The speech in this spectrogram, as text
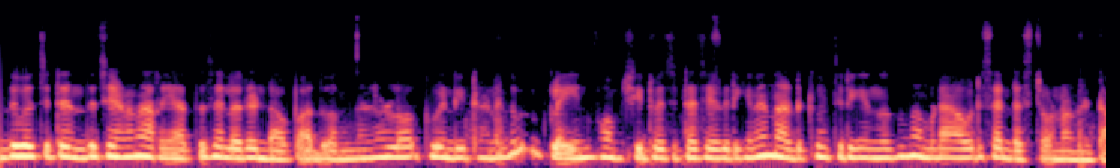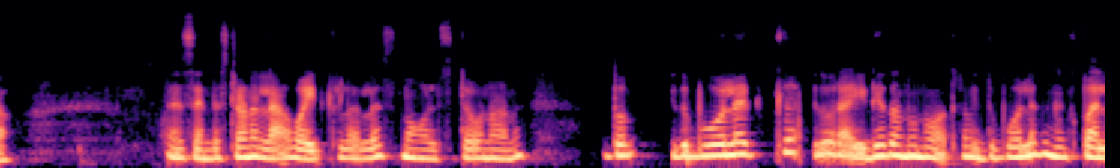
ഇത് വെച്ചിട്ട് എന്ത് ചെയ്യണമെന്ന് അറിയാത്ത ചിലരുണ്ടാവും. അപ്പോൾ അതും അങ്ങനെയുള്ളവർക്ക് വേണ്ടിയിട്ടാണ് ഇത് പ്ലെയിൻ ഫോം ഷീറ്റ് വെച്ചിട്ടാണ് ചെയ്തിരിക്കുന്നത്. നടുക്ക് വെച്ചിരിക്കുന്നത് നമ്മുടെ ആ ഒരു സെന്റർ സ്റ്റോൺ ആണ് കേട്ടോ സെന്റർ സ്റ്റോൺ അല്ല വൈറ്റ് കളറിലെ സ്മോൾ സ്റ്റോൺ ആണ്. അപ്പം ഇതുപോലെയൊക്കെ ഇതൊരു ഐഡിയ തന്നെന്ന് മാത്രം ഇതുപോലെ നിങ്ങൾക്ക് പല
